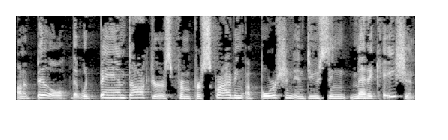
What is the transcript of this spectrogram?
on a bill that would ban doctors from prescribing abortion inducing medication.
